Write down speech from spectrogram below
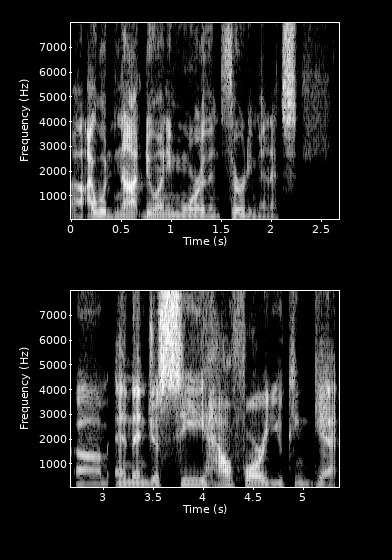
Uh, i would not do any more than 30 minutes. Um, and then just see how far you can get.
